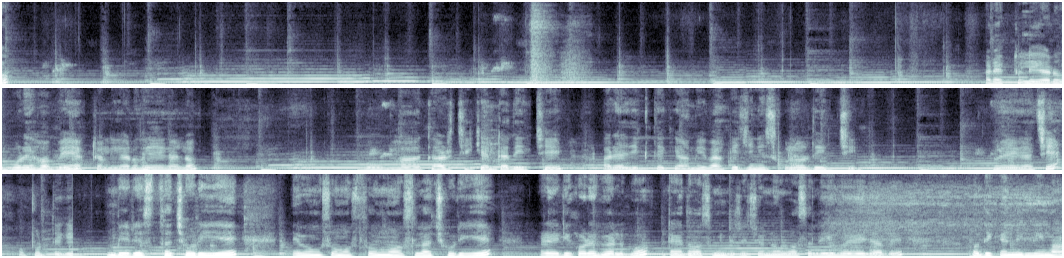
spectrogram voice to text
আর একটা লেয়ার ওপরে হবে, একটা লেয়ার হয়ে গেল। ও ভাত আর চিকেনটা দিচ্ছে, আর এদিক থেকে আমি বাকি জিনিসগুলো দিচ্ছি। হয়ে গেছে, ওপর থেকে বেরেস্তা ছড়িয়ে এবং সমস্ত মশলা ছড়িয়ে রেডি করে ফেলব। এটা দশ মিনিটের জন্য বসালেই হয়ে যাবে। ওদিকে নীলিমা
